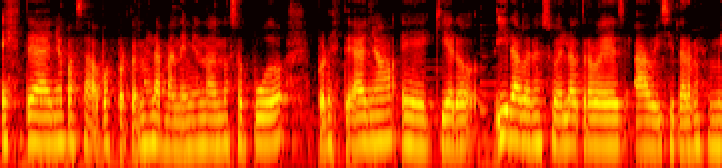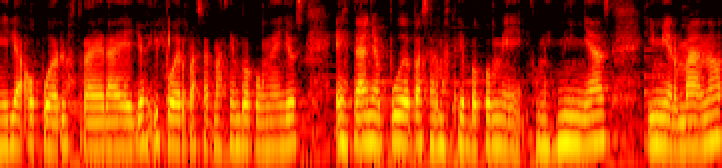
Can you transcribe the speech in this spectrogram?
este año pasado, pues por temas de la pandemia no, se pudo, pero este año eh, quiero ir a Venezuela otra vez a visitar a mi familia o poderlos traer a ellos y poder pasar más tiempo con ellos. Este año pude pasar más tiempo con, mi, con mis niñas y mi hermano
